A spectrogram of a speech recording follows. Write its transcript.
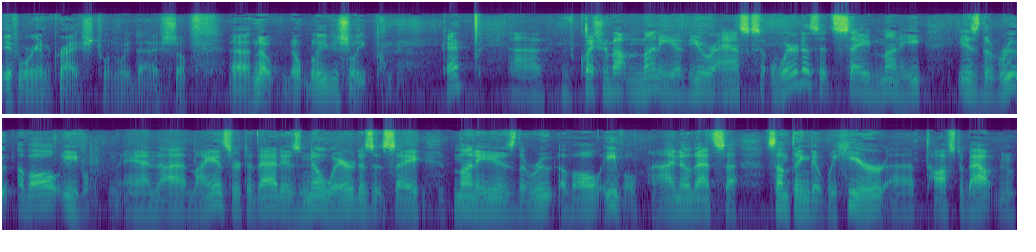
if we're in Christ when we die. So, uh, no, don't believe you sleep. Okay. Uh, question about money. A viewer asks, where does it say money is the root of all evil? And uh, my answer to that is nowhere does it say money is the root of all evil. I know that's uh, something that we hear uh, tossed about, and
